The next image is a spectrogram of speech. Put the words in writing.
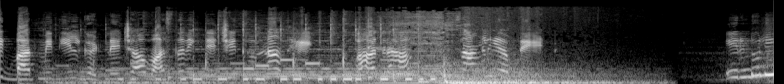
प्रत्येक बातमीतील घटनेच्या वास्तविकतेची तुलना थेट. पाहत रहा चांगली अपडेट. एरंडोली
